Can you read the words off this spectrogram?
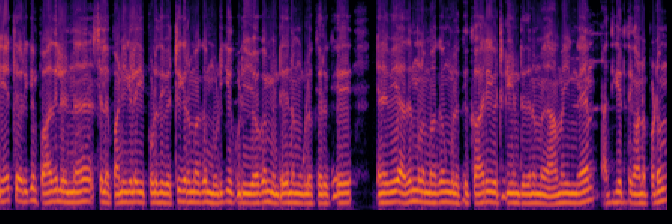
நேற்று வரைக்கும் பாதியில் என்ன சில பணிகளை இப்பொழுது வெற்றிகரமாக முடிக்கக்கூடிய யோகம் என்றது நம்ம உங்களுக்கு இருக்கு. எனவே அதன் மூலமாக உங்களுக்கு காரிய வெற்றிகள் என்றது நம்ம அமையுங்க. அதிகரித்து காணப்படும்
